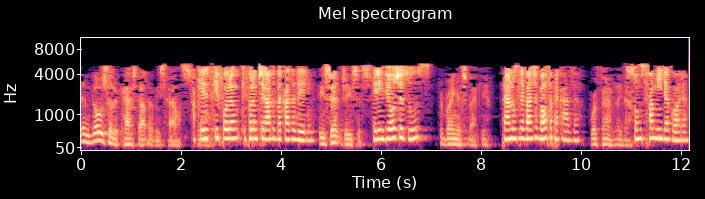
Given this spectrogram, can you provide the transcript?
and those that are cast out of his house, Aqueles que foram, que foram tirados da casa dele. he sent Jesus Ele enviou Jesus to bring us back in. para nos levar de volta para casa. We're family now. Somos família agora.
